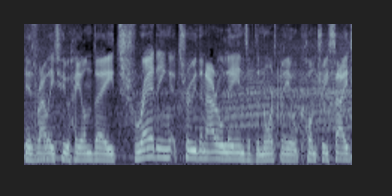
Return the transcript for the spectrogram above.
his Rally 2 Hyundai treading through the narrow lanes of the North Mayo countryside.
